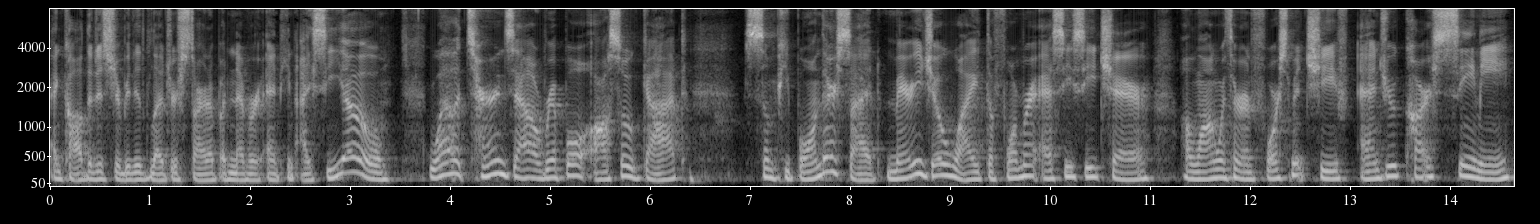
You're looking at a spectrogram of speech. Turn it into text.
and called the distributed ledger startup a never ending ICO. Well, it turns out Ripple also got some people on their side. Mary Jo White, the former SEC chair, along with her enforcement chief, Andrew Ceresney,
